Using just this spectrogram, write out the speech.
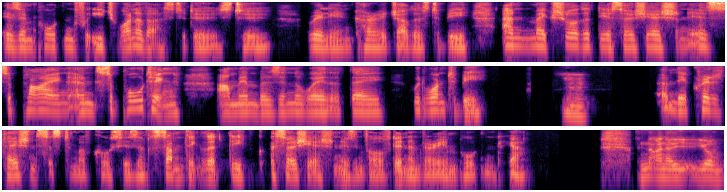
is important for each one of us to do is to really encourage others to be and make sure that the association is supplying and supporting our members in the way that they would want to be Mm. And the accreditation system, of course, is something that the association is involved in and very important. Yeah. And I know you're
